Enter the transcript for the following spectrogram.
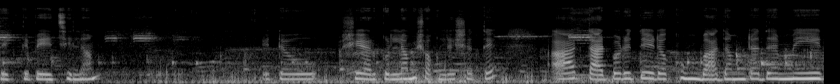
দেখতে পেয়েছিলাম। এটাও শেয়ার করলাম সকলের সাথে। আর তারপরে তো এরকম বাদাম টাদামের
